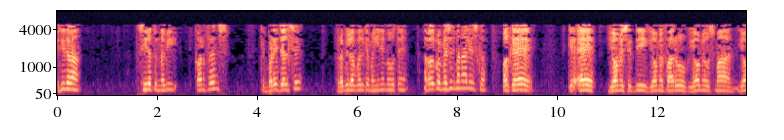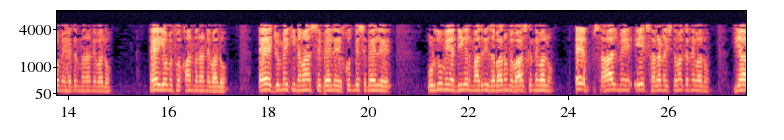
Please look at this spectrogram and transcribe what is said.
اسی طرح سیرت النبی کانفرنس کے بڑے جل سے ربی الاول کے مہینے میں ہوتے ہیں۔ اب اگر کوئی میسج بنا لے اس کا اور کہے کہ اے یوم صدیق، یوم فاروق، یوم عثمان، یوم حیدر منانے والوں، اے یوم فرقان منانے والوں، اے جمعے کی نماز سے پہلے، خطبے سے پہلے، اردو میں یا دیگر مادری زبانوں میں واز کرنے والوں، اے سال میں ایک سالانہ اجتماع کرنے والوں، یا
